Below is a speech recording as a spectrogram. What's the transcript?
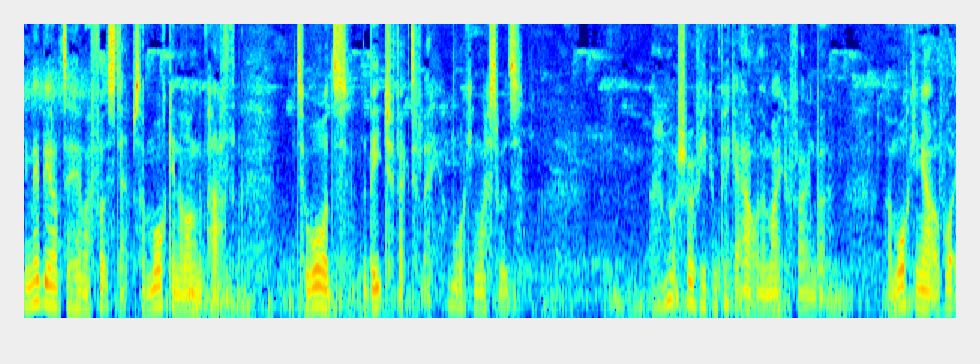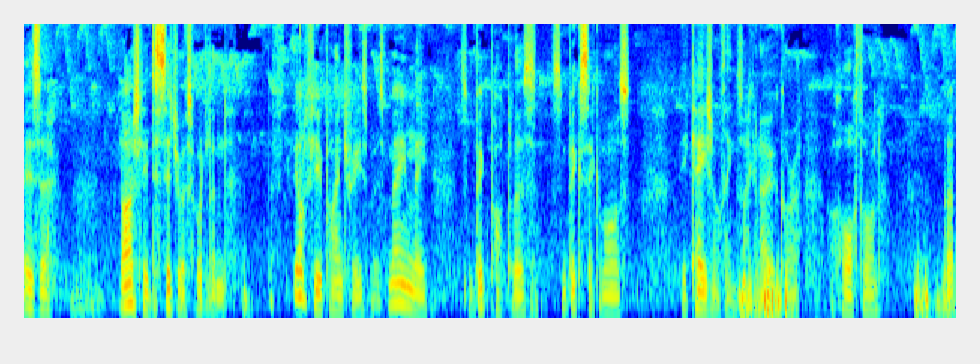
You may be able to hear my footsteps. I'm walking along the path towards the beach effectively. I'm walking westwards. And I'm not sure if you can pick it out on the microphone, but I'm walking out of what is a largely deciduous woodland. The, the odd few pine trees, but it's mainly some big poplars, some big sycamores, the occasional things like an oak or a, a hawthorn, but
